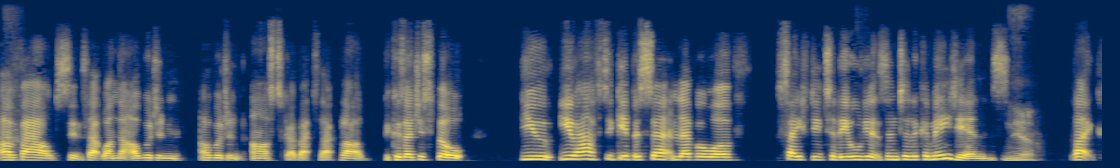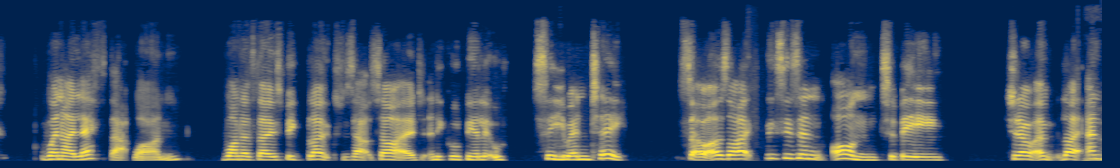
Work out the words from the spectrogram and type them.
I vowed since that one that I wouldn't I wouldn't ask to go back to that club because I just thought you you have to give a certain level of safety to the audience and to the comedians. Yeah. Like when I left that one, one of those big blokes was outside and he called me a little C-U-N-T. So I was like, this isn't on to be, do you know, I'm like, and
